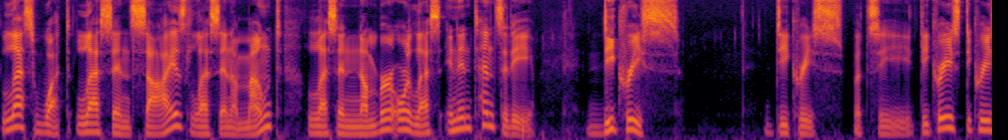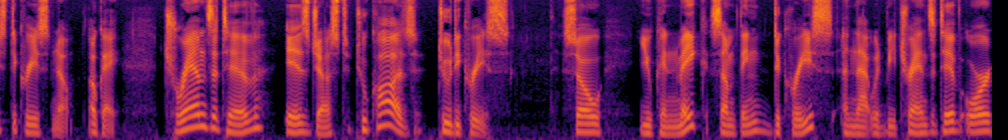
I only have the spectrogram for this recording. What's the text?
Less what? Less in size, less in amount, less in number, or less in intensity. Decrease. Decrease. Let's see. Decrease, decrease, decrease. No. Okay. Transitive is just to cause to decrease. So you can make something decrease, and that would be transitive, or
